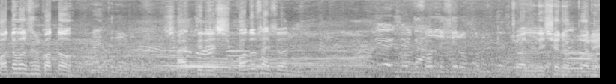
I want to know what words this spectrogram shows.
কত বলছেন কত? সাঁত্রিশ কত চাইছেন চল্লিশের উপরে।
